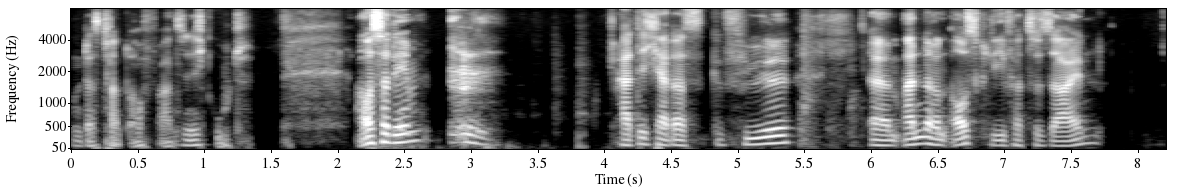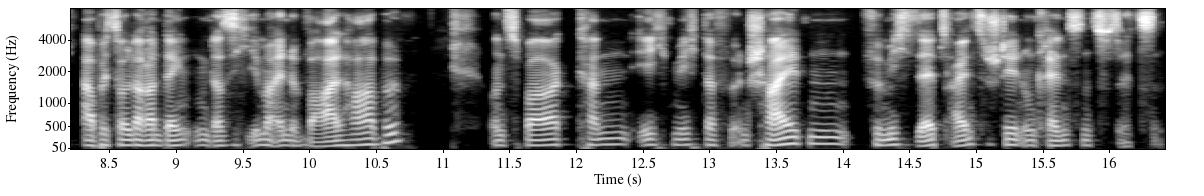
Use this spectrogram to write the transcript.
und das tat auch wahnsinnig gut. Außerdem hatte ich ja das Gefühl, ähm, anderen ausgeliefert zu sein, aber ich soll daran denken, dass ich immer eine Wahl habe und zwar kann ich mich dafür entscheiden, für mich selbst einzustehen und Grenzen zu setzen.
